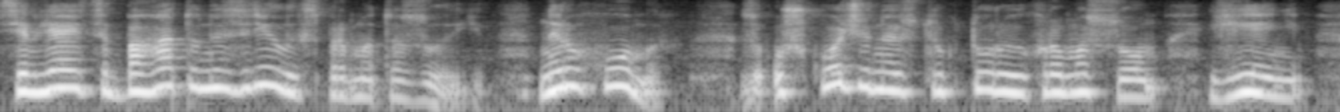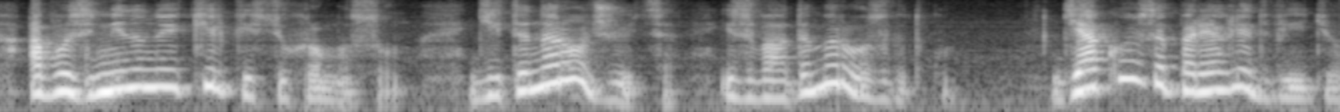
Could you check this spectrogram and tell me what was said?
з'являється багато незрілих сперматозоїдів, нерухомих, з ушкодженою структурою хромосом, генів або зміненою кількістю хромосом. Діти народжуються із вадами розвитку. Дякую за перегляд відео.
